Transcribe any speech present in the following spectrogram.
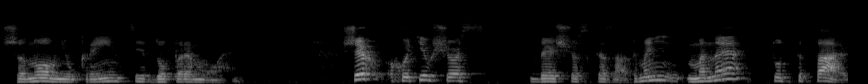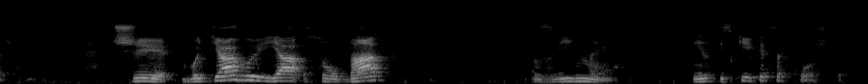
шановні українці, до перемоги. Ще хотів щось дещо сказати. Мені, мене тут питають, чи витягую я солдат з війни? І, і скільки це коштує?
